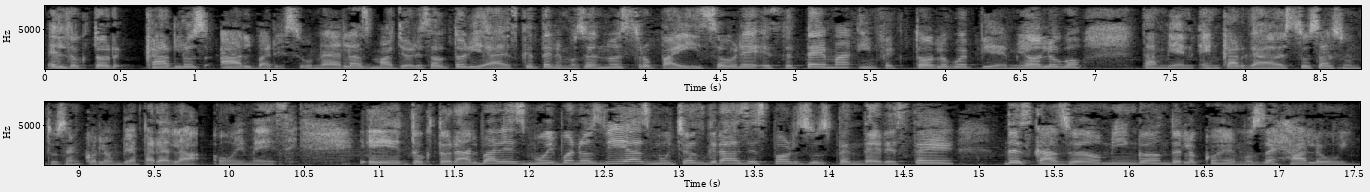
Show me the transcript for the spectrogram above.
el doctor Carlos Álvarez, una de las mayores autoridades que tenemos en nuestro país sobre este tema, infectólogo, epidemiólogo, también encargado de estos asuntos en Colombia para la OMS. Eh, doctor Álvarez, muy buenos días, muchas gracias por suspender este descanso de domingo donde lo cogemos de Halloween.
